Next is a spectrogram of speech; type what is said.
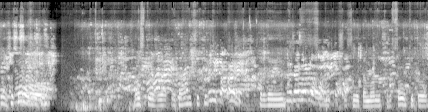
Ну? Ось теж африканці тут продають. Щось там вон кросовки теж.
